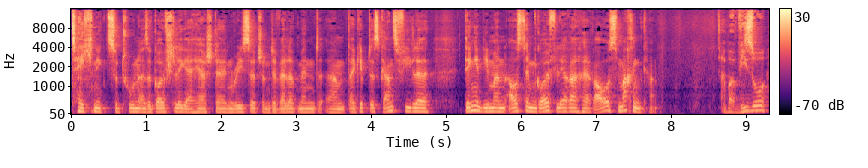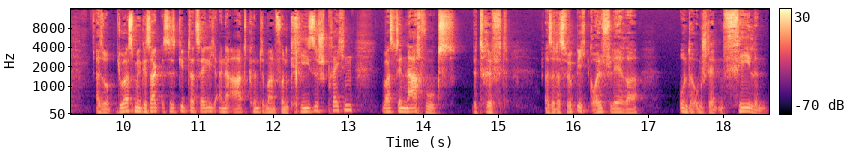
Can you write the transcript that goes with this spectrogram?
Technik zu tun, also Golfschläger herstellen, Research und Development. Ähm, da gibt es ganz viele Dinge, die man aus dem Golflehrer heraus machen kann. Aber wieso? Also, du hast mir gesagt, es gibt tatsächlich eine Art, könnte man von Krise sprechen, was den Nachwuchs betrifft. Also, dass wirklich Golflehrer unter Umständen fehlen.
